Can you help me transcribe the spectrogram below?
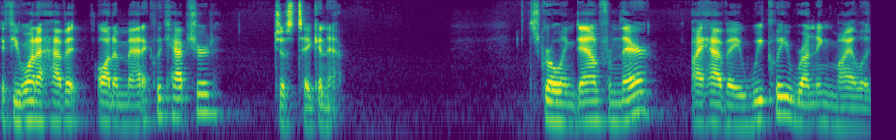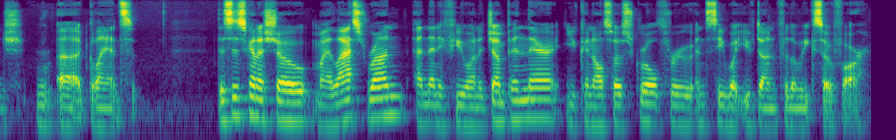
If you want to have it automatically captured, just take a nap. Scrolling down from there, I have a weekly running mileage uh, glance. This is going to show my last run, and then if you want to jump in there, you can also scroll through and see what you've done for the week so far.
